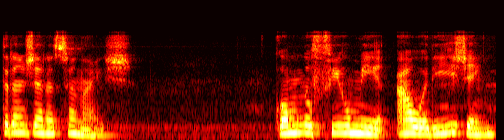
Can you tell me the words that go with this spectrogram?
transgeracionais. Como no filme A Origem,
